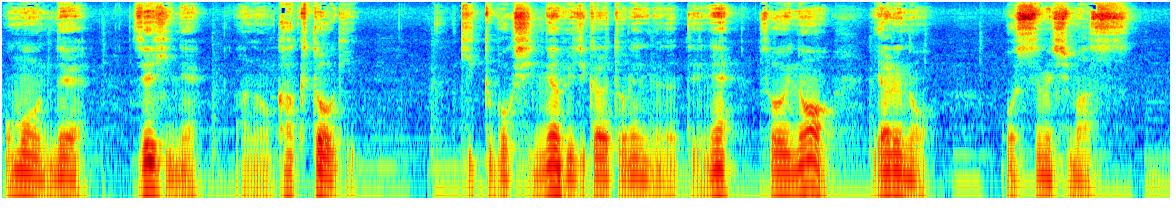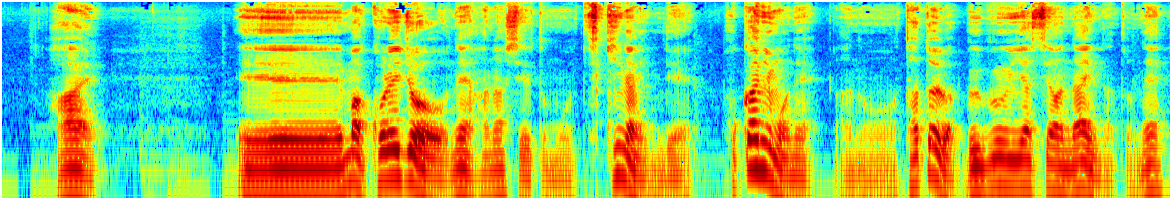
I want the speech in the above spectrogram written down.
思うんで、ぜひね、あの、格闘技、キックボクシングやフィジカルトレーニングだってね、そういうのをやるのをお勧めします。はい。えー、まあこれ以上ね、話してるともう尽きないんで、他にもね、あの、例えば部分痩せはないなとね、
